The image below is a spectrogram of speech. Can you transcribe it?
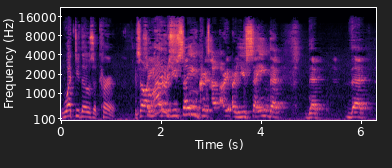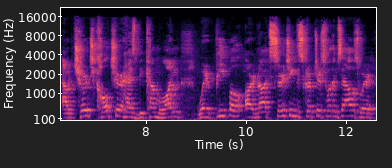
What do those occur? So, so are, are, you saying, Chris? Are, are you saying that that that our church culture has become one where people are not searching the scriptures for themselves, where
